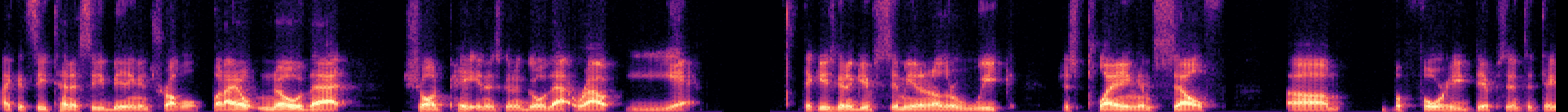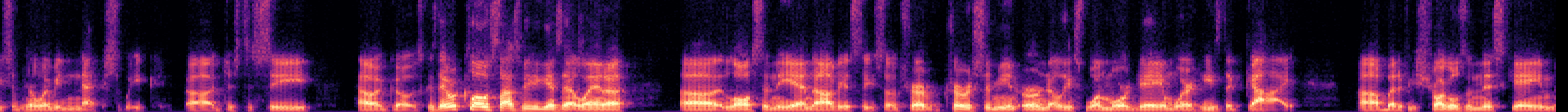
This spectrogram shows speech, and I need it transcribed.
I could see Tennessee being in trouble. But I don't know that Sean Payton is going to go that route yet. I think he's going to give Siemian another week just playing himself um, before he dips into Taysom Hill maybe next week, uh, just to see how it goes. Because they were close last week against Atlanta uh, and lost in the end, obviously. So Trevor, Trevor Siemian earned at least one more game where he's the guy. Uh, but if he struggles in this game,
